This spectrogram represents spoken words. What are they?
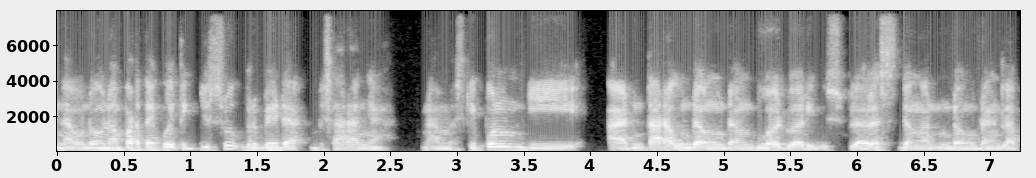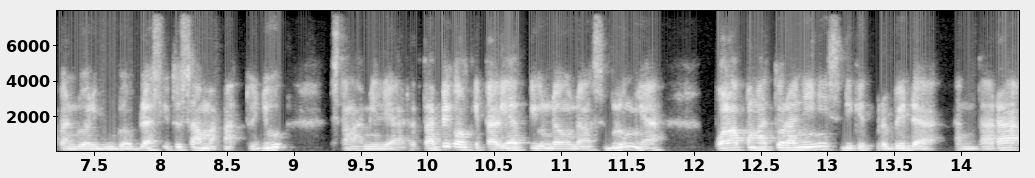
nah Undang-Undang Partai Politik justru berbeda besarannya. Nah, meskipun di antara Undang-Undang 2 2019 dengan Undang-Undang 8 2012 itu sama, tujuh setengah miliar. Tetapi kalau kita lihat di undang-undang sebelumnya, pola pengaturannya ini sedikit berbeda antara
